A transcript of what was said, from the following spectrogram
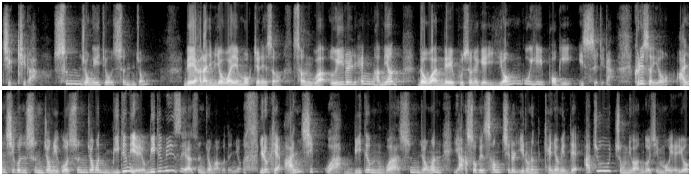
지키라. 순종이죠, 순종. 내 하나님 여호와의 목전에서 선과 의를 행하면 너와 내 후손에게 영구히 복이 있으리라. 그래서요 안식은 순종이고 순종은 믿음이에요. 믿음이 있어야 순종하거든요. 이렇게 안식과 믿음과 순종은 약속의 성취를 이루는 개념인데 아주 중요한 것이 뭐예요?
